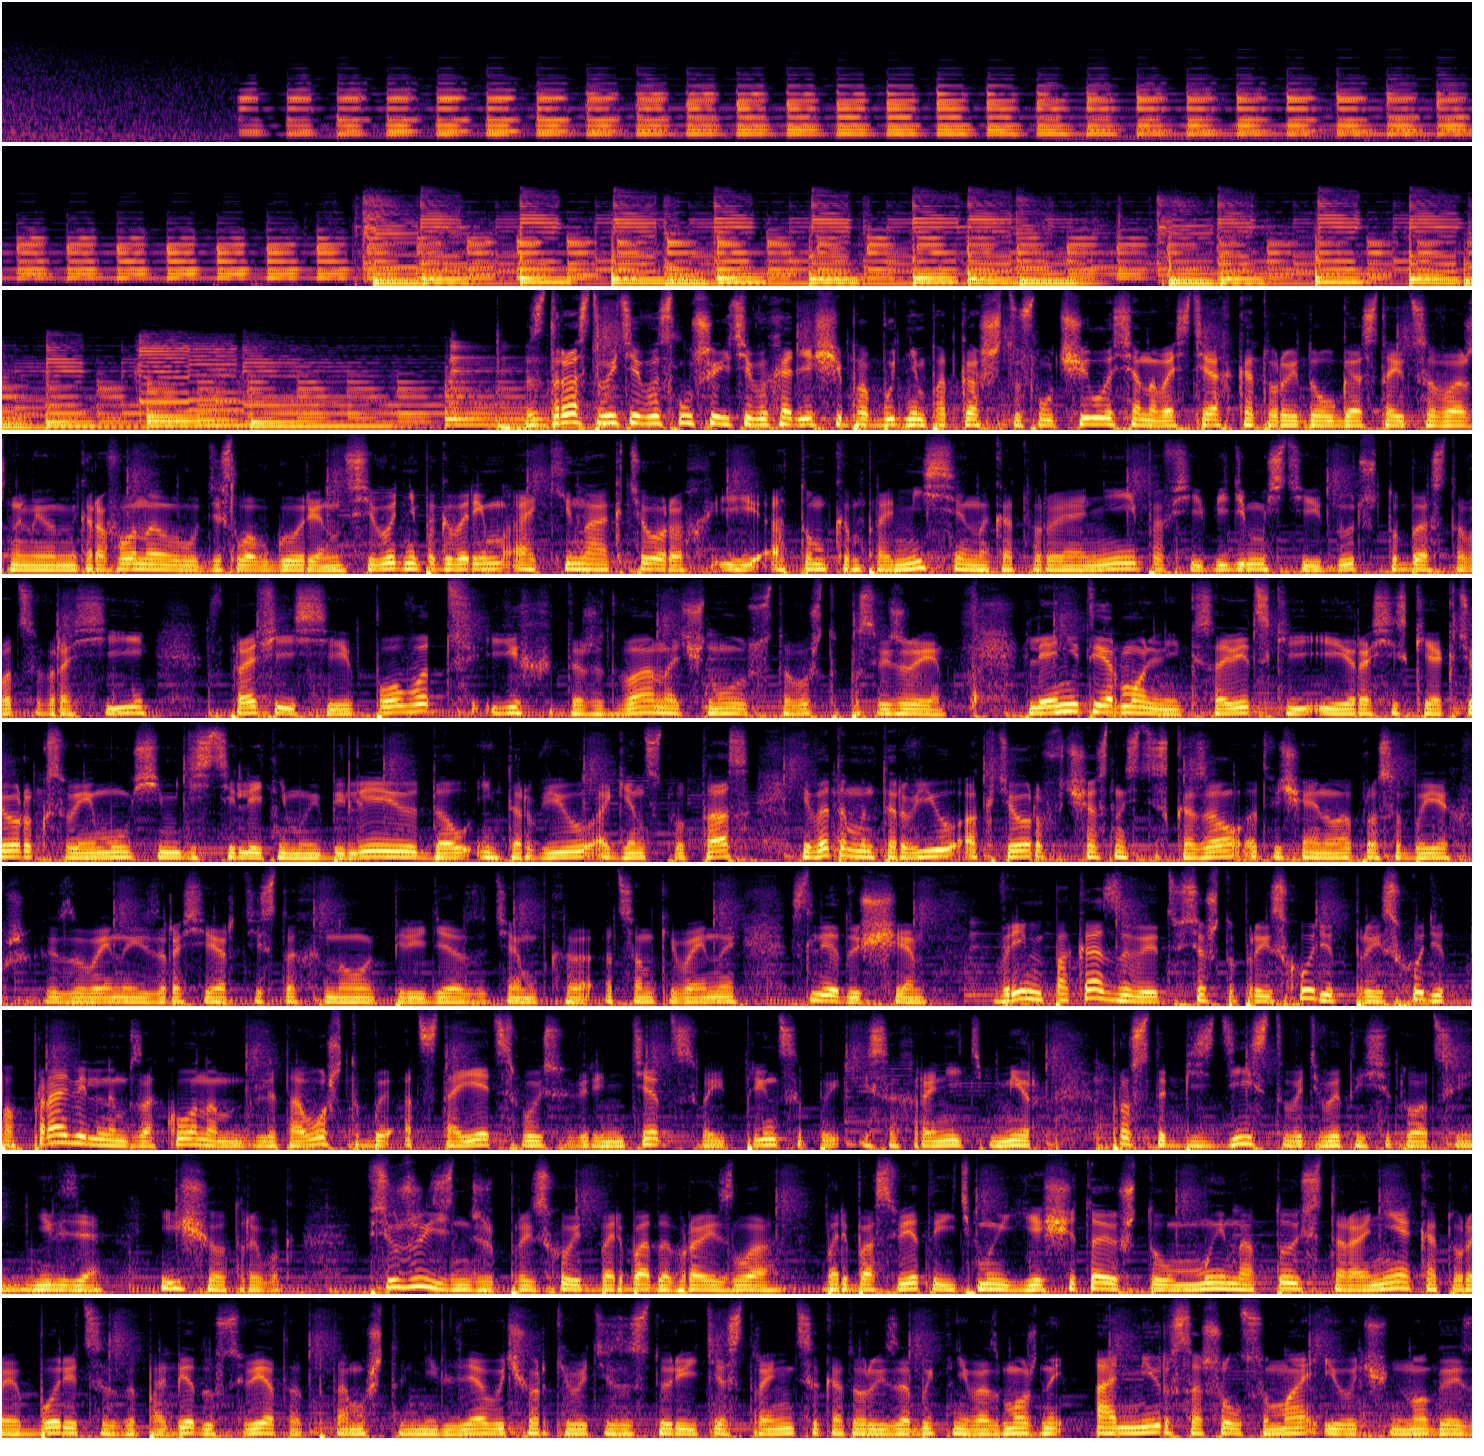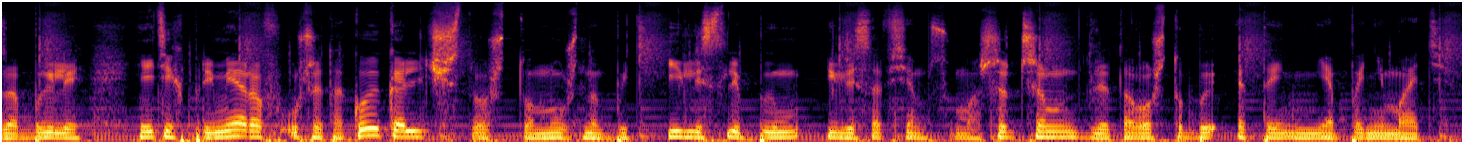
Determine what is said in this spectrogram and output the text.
Здравствуйте, вы слушаете выходящий по будням подкаст «Что случилось?» о новостях, которые долго остаются важными у микрофона Владислав Горин. Сегодня поговорим о киноактерах и о том компромиссе, на который они, по всей видимости, идут, чтобы оставаться в России в профессии. Повод, их даже два, начну с того, что посвежее. Леонид Ермольник, советский и российский актер, к своему 70-летнему юбилею дал интервью агентству ТАСС, и в этом интервью актер, в частности, сказал, отвечая на вопрос об уехавших из-за войны из России артистах, но перейдя затем к оценке оценки войны следующее. Время показывает, все, что происходит, происходит по правильным законам для того, чтобы отстоять свой суверенитет, свои принципы и сохранить мир. Просто бездействовать в этой ситуации нельзя. И еще отрывок. Всю жизнь же происходит борьба добра и зла, борьба света и тьмы. Я считаю, что мы на той стороне, которая борется за победу света, потому что нельзя вычеркивать из истории те страницы, которые забыть невозможно, а мир сошел с ума и очень многое забыли. Этих примеров уже такое количество, что нужно быть или слепым, слепым или совсем сумасшедшим для того, чтобы это не понимать.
